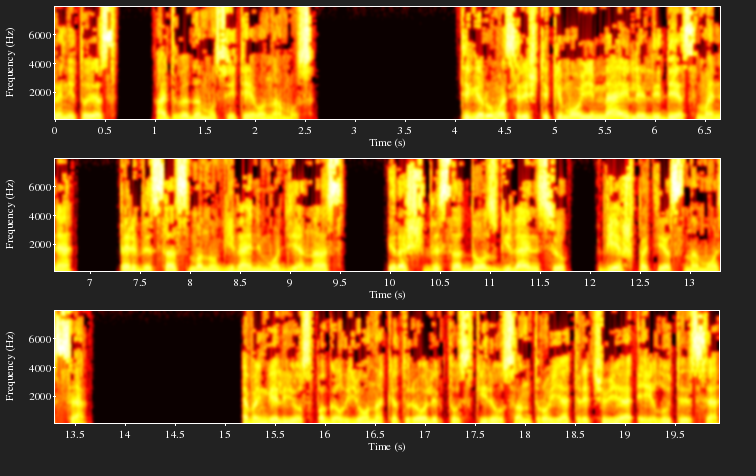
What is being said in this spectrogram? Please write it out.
ganytojas atveda mus į tėvo namus. Tik gerumas ir ištikimoji meilė lydės mane per visas mano gyvenimo dienas ir aš visada gyvensiu viešpaties namuose. Evangelijos pagal Joną 14 skyriaus antroje trečioje eilutėse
